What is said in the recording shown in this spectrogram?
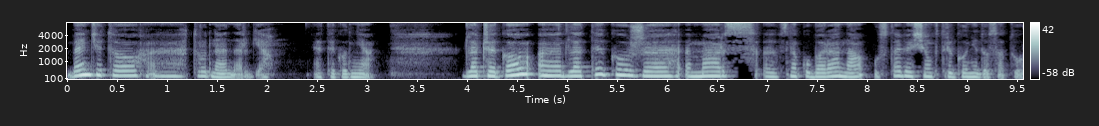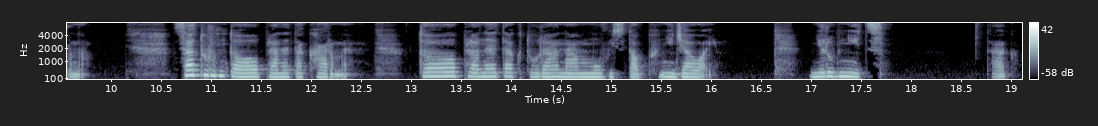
Będzie to e, trudna energia tego dnia. Dlaczego? E, dlatego, że Mars w znaku barana ustawia się w trygonie do Saturna. Saturn to planeta karmy. To planeta, która nam mówi stop, nie działaj, nie rób nic. Tak?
